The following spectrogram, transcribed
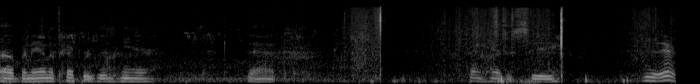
uh, banana peppers in here that kind of hard to see. You're there.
